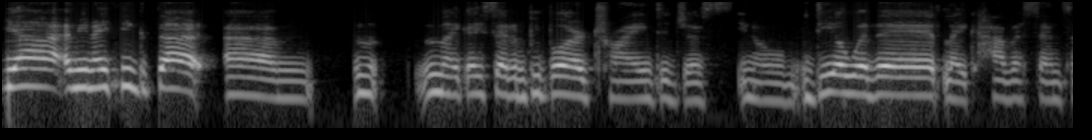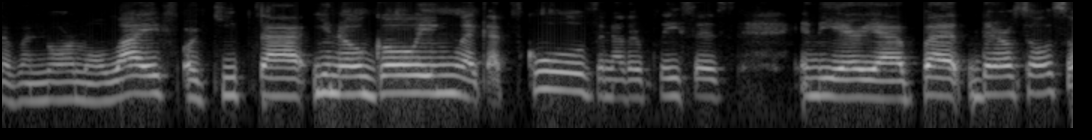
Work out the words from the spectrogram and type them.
Yeah, I mean, I think that um, like I said, and people are trying to just, you know, deal with it, like have a sense of a normal life or keep that, you know, going like at schools and other places in the area. But there's also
